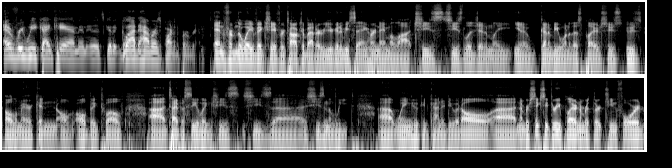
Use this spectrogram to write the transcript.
every week I can, and, and it's good, glad to have her as part of the program. And from the way Vic Schaefer talked about her, you're going to be saying her name a lot. She's she's legitimately you know going to be one of those players who's who's all American, all, all Big Twelve uh, type of ceiling. She's she's uh, she's an elite uh, wing who can kind of do it all. Uh, number 63 player, number 13 forward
